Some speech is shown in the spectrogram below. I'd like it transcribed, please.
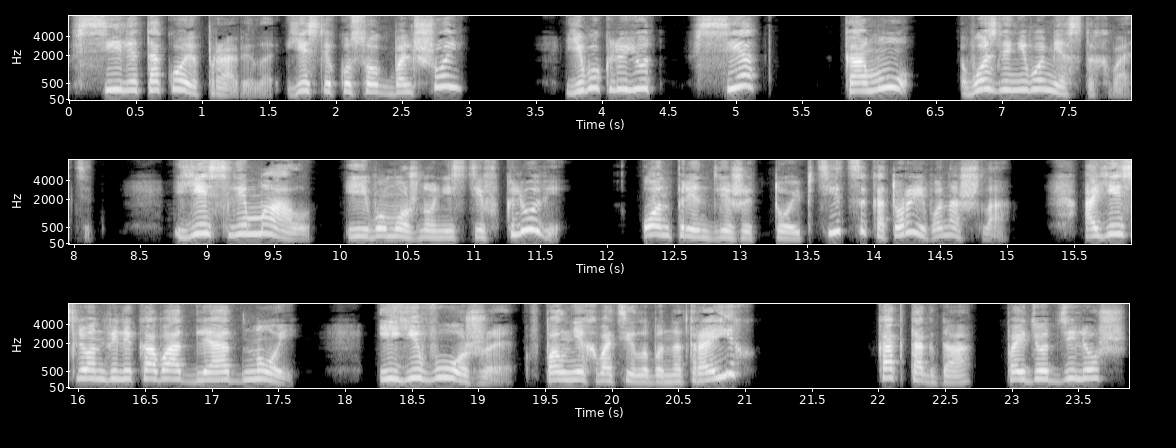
в силе такое правило. Если кусок большой, его клюют все, кому возле него места хватит. Если мал и его можно унести в клюве, он принадлежит той птице, которая его нашла. А если он великоват для одной, и его же вполне хватило бы на троих, как тогда пойдет дележ?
